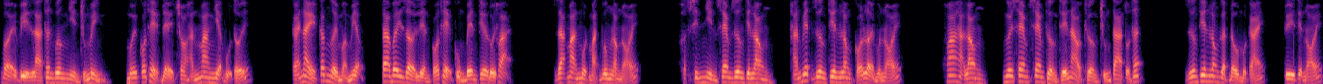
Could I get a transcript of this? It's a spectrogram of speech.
bởi vì là thân vương nhìn chúng mình, mới có thể để cho hắn mang nhiệm vụ tới cái này các người mở miệng, ta bây giờ liền có thể cùng bên kia đối thoại. Dạ mạn một mặt buông lòng nói. Hất xin nhìn xem dương tiên long, hắn biết dương tiên long có lời muốn nói. Hoa hạ long, ngươi xem xem thường thế nào thường chúng ta tổn thất. Dương tiên long gật đầu một cái, tùy tiện nói,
